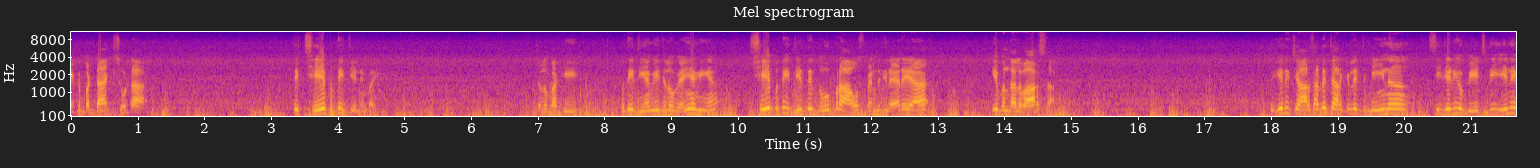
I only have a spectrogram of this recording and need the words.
ਇੱਕ ਵੱਡਾ, ਇੱਕ ਛੋਟਾ। ਤੇ 6 ਭਤੀਜੇ ਨੇ ਬਾਈ। ਚਲੋ ਬਾਕੀ ਭਤੀਜੀਆਂ ਵੀ ਚਲੋ ਵਿਆਹੀਆਂ ਗਈਆਂ। 6 ਭਤੀਜੇ ਤੇ ਦੋ ਭਰਾ ਉਸ ਪਿੰਡ 'ਚ ਰਹਿ ਰਹੇ ਆ। ਇਹ ਬੰਦਾ ਲਵਾਰਸ ਆ ਤੇ ਇਹਦੀ 4 4.5 ਕਿੱਲੇ ਜ਼ਮੀਨ ਸੀ ਜਿਹੜੀ ਉਹ ਵੇਚਦੀ ਇਹਨੇ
